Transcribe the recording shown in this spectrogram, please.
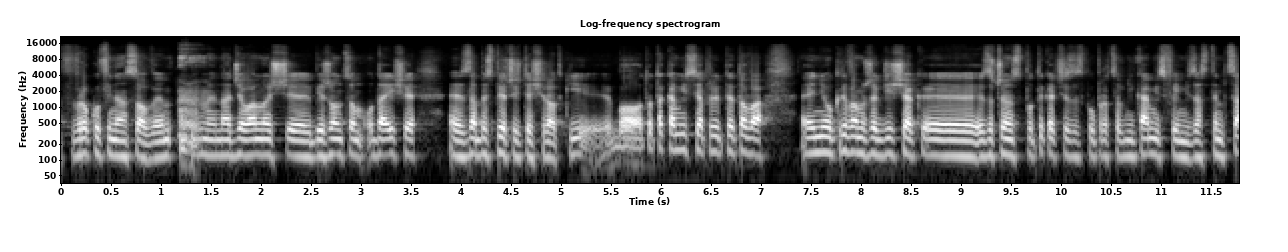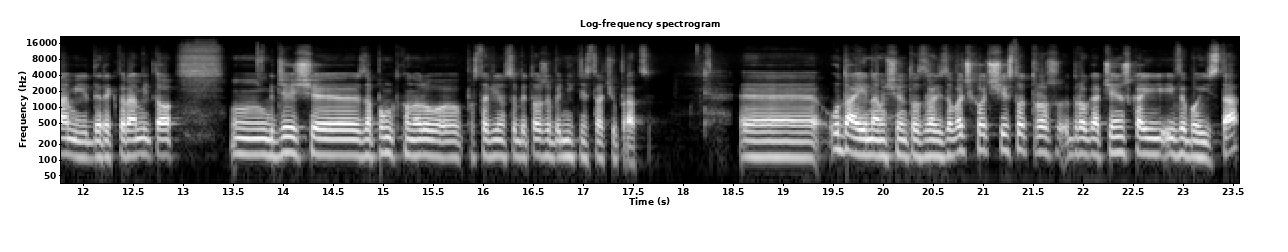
W roku finansowym na działalność e, bieżącą udaje się e, zabezpieczyć te środki, bo to taka misja priorytetowa. E, Nie ukrywam, że gdzieś jak zacząłem spotykać się ze współpracownikami, swoimi zastępcami, dyrektorami, to mm, gdzieś za punkt honoru postawiłem sobie to, żeby nikt nie stracił pracy. E, Udaje nam się to zrealizować, choć jest to droga ciężka i, i wyboista,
